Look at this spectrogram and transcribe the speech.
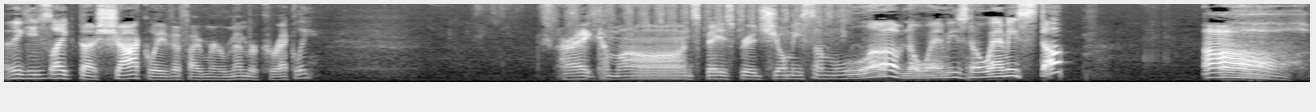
I think he's like the Shockwave, if I remember correctly. All right, come on, Space Bridge, show me some love. No whammies, no whammies. Stop. Oh,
